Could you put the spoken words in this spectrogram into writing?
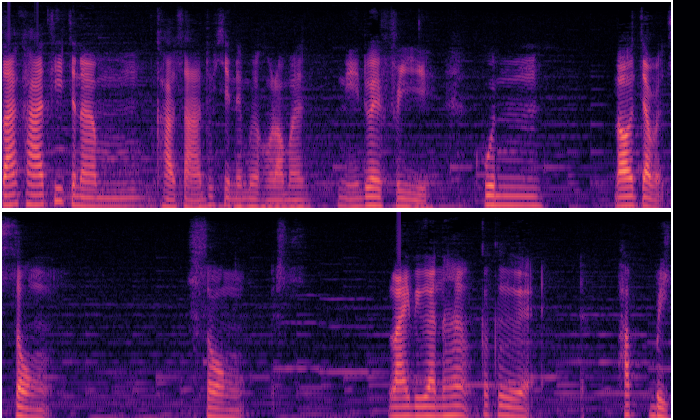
สาขาที่จะนำข่าวสารทุกชิ้นในเมืองของเรามานี้ด้วยฟรี คุณเราจะส่งส่งรายเดือนนะฮะก็คือ public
